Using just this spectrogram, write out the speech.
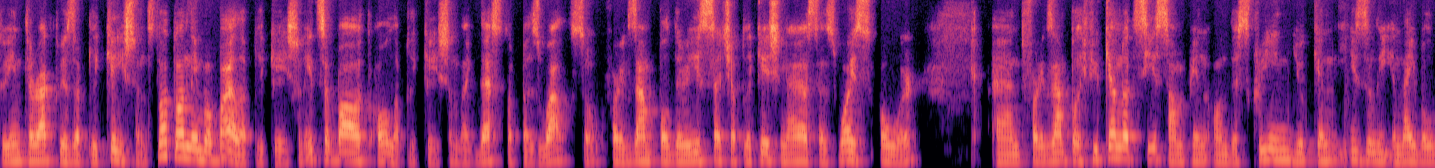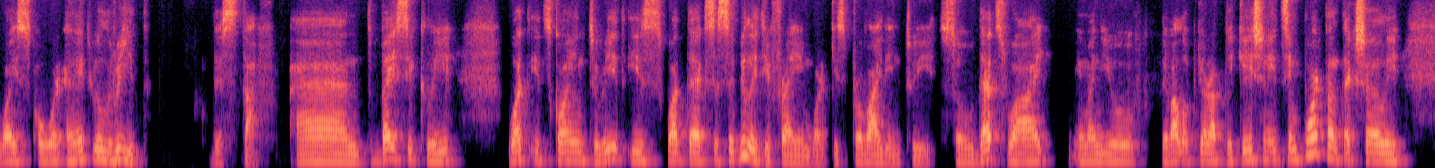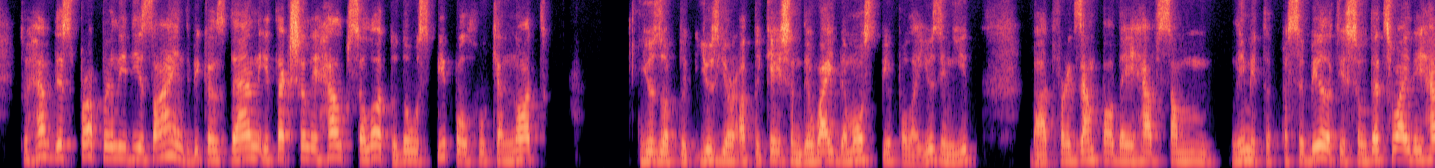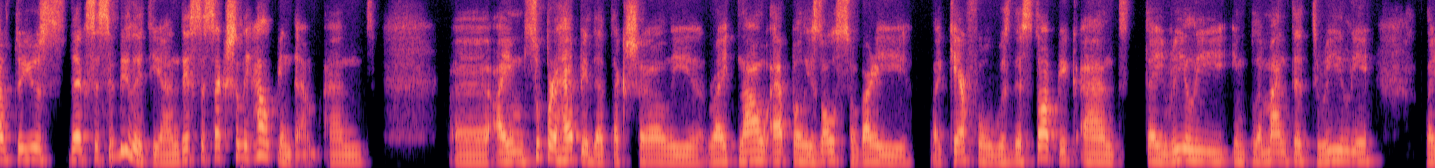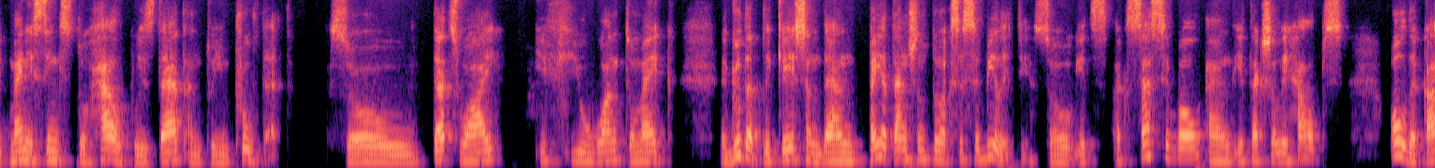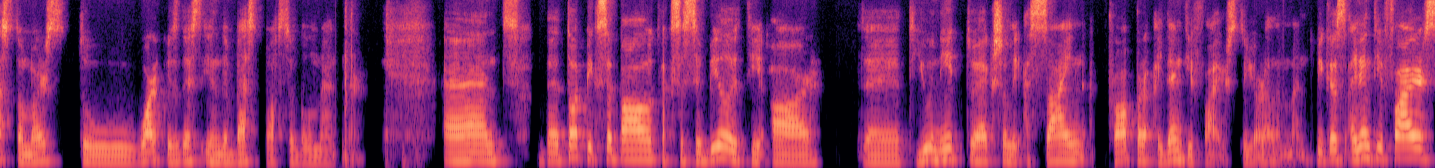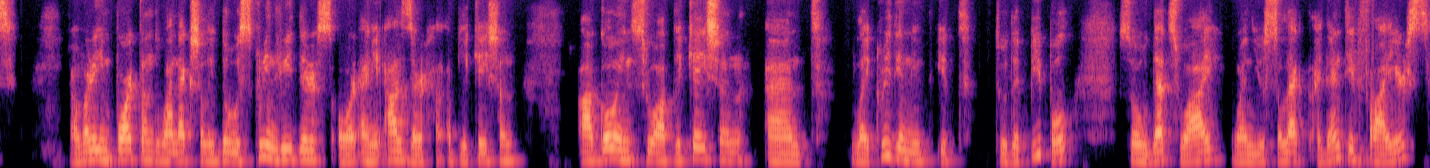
to interact with applications, not only mobile application, it's about all application like desktop as well. So for example, there is such application as, as VoiceOver. And for example, if you cannot see something on the screen, you can easily enable VoiceOver and it will read this stuff. And basically, what it's going to read is what the accessibility framework is providing to it. So that's why when you develop your application, it's important actually to have this properly designed because then it actually helps a lot to those people who cannot use, use your application the way the most people are using it. But for example, they have some limited possibilities. So that's why they have to use the accessibility. And this is actually helping them. And Uh, I'm super happy that actually right now Apple is also very like careful with this topic and they really implemented really like many things to help with that and to improve that. So that's why if you want to make a good application, then pay attention to accessibility. So it's accessible and it actually helps all the customers to work with this in the best possible manner. And the topics about accessibility are that you need to actually assign proper identifiers to your element because identifiers are very important one, actually those screen readers or any other application are going through application and like reading it, it to the people. So that's why when you select identifiers,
